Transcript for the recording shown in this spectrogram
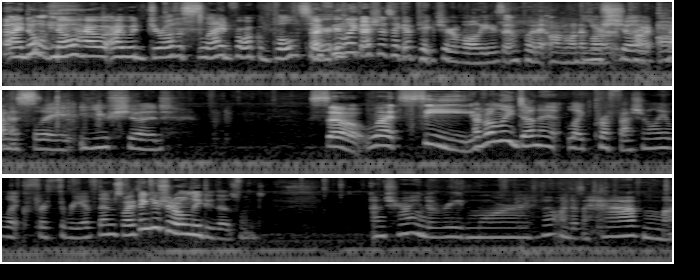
I don't know how I would draw the Slide Rock Bolter. I feel like I should take a picture of all these and put it on one of you our should, podcasts. honestly. You should. So let's see. I've only done it like professionally, like for three of them, so I think you should only do those ones. I'm trying to read more. That one doesn't have much.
